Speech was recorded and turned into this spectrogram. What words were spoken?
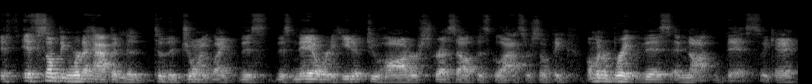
if, if something were to happen to, to the joint, like this this nail were to heat up too hot or stress out this glass or something, I'm gonna break this and not this. Okay.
